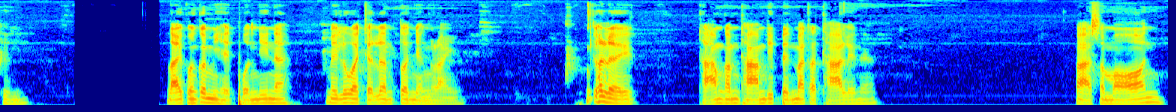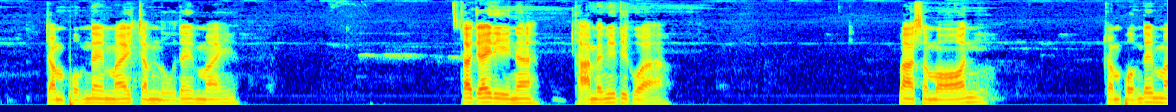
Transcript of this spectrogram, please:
ขึ้น หลายคนก็มีเหตุผลนี้นะ ไม่รู้ว่าจะเริ่มต้นอย่างไร ก็เลยถามคำถามที่เป็นมาตรฐานเลยนะป่าสมอนจำผมได้ไหมจำหนูได้ไหมถ้าใจดีนะ ถามแบบนี้ดีกว่าป้าสมอน จำผมได้ไหม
